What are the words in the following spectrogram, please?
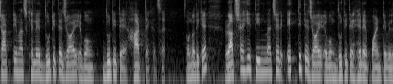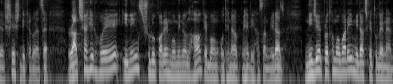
চারটি ম্যাচ খেলে দুটিতে জয় এবং দুটিতে হার দেখেছে। অন্যদিকে রাজশাহী তিন ম্যাচের একটিতে জয় এবং দুটিতে হেরে পয়েন্ট টেবিলের শেষ দিকে রয়েছে। রাজশাহীর হয়ে ইনিংস শুরু করেন মুমিনুল হক এবং অধিনায়ক মেহেদি হাসান মিরাজ। নিজের প্রথম ওভারেই মিরাজকে তুলে নেন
